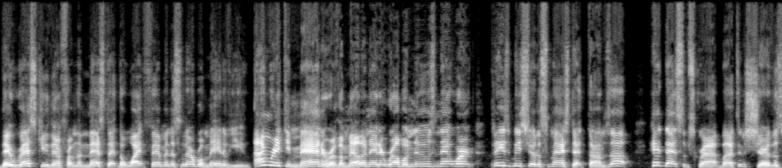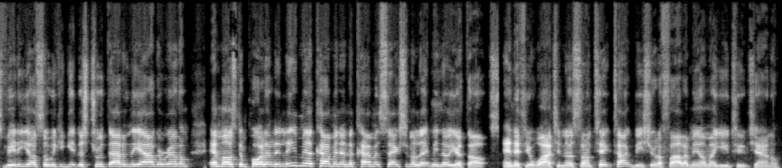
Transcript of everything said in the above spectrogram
they rescue them from the mess that the white feminist liberal made of you. I'm Ricky Manner of the Melanated Rebel News Network. Please be sure to smash that thumbs up hit that subscribe button, share this video so we can get this truth out in the algorithm. And most importantly, leave me a comment in the comment section and let me know your thoughts. And if you're watching us on TikTok, be sure to follow me on my YouTube channel.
